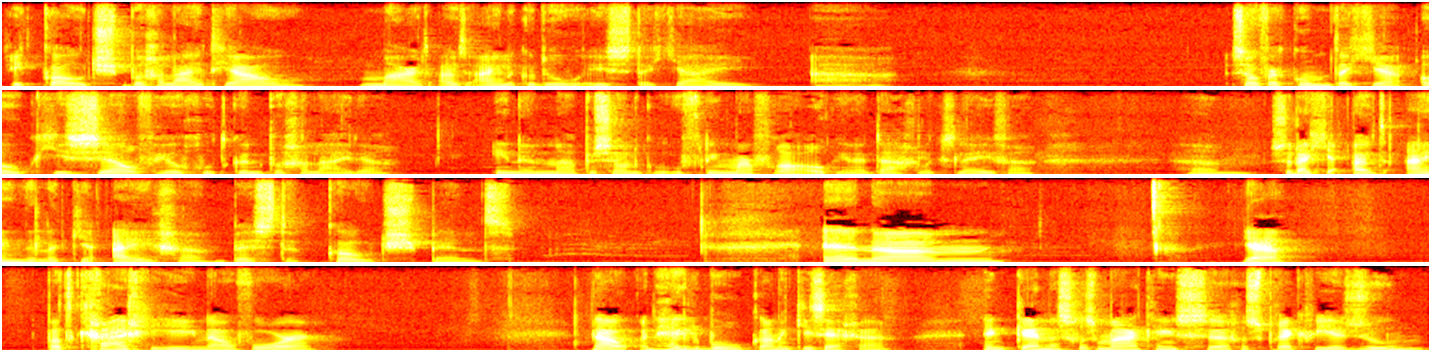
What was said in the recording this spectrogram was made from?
ik coach, begeleid jou. Maar het uiteindelijke doel is dat jij uh, zover komt dat je ook jezelf heel goed kunt begeleiden. In een uh, persoonlijke beoefening, maar vooral ook in het dagelijks leven. Um, zodat je uiteindelijk je eigen beste coach bent. En um, ja, wat krijg je hier nou voor? Nou, een heleboel kan ik je zeggen. Een kennismakingsgesprek via Zoom.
